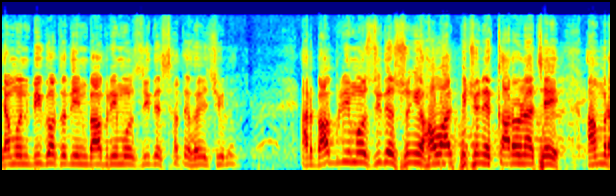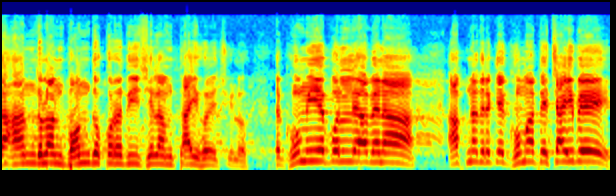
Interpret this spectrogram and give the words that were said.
যেমন বিগত দিন বাবরি মসজিদের সাথে হয়েছিল। আর বাবরি মসজিদের সঙ্গে হওয়ার পিছনে কারণ আছে, আমরা আন্দোলন বন্ধ করে দিয়েছিলাম, তাই হয়েছিল। তা ঘুমিয়ে পড়লে হবে না। আপনাদেরকে ঘুমাতে চাইবে।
